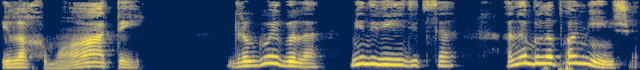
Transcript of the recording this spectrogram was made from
и лохматый. Другой была медведица, она была поменьше,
